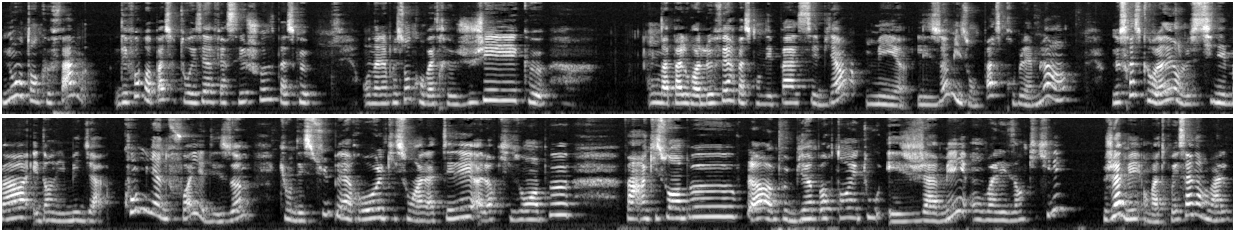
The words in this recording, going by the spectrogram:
nous, en tant que femmes, des fois, on ne va pas s'autoriser à faire ces choses parce que on a l'impression qu'on va être jugé, que on n'a pas le droit de le faire parce qu'on n'est pas assez bien. Mais euh, les hommes, ils n'ont pas ce problème-là. Hein. Ne serait-ce que regarder dans le cinéma et dans les médias, combien de fois il y a des hommes qui ont des super rôles, qui sont à la télé, alors qu'ils ont un peu, enfin, qui sont un peu, voilà, un peu bien portants et tout, et jamais on va les enquiquiner. Jamais, on va trouver ça normal.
